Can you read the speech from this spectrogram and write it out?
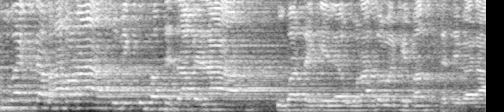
খুব একটা ভালো না তুমি কুফাতে যাবে না। কুফাতে গেলে ওরা তোমাকে বাঁচতে দেবে না।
